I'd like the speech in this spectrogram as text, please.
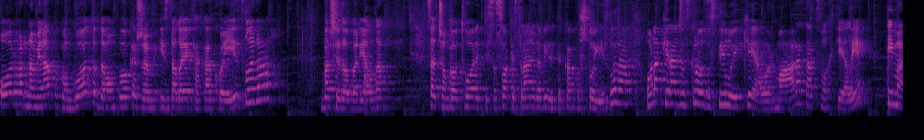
Ormar nam je napokon gotov, da vam pokažem iz daleka kako je izgleda. Baš je dobar, jel da? Sad ću vam ga otvoriti sa svake strane da vidite kako što izgleda. Onak je rađen skroz u stilu Ikea ormara, tak smo htjeli. Ima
